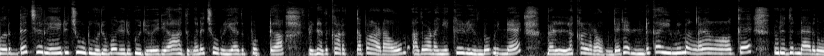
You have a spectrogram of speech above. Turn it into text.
വെറുതെ ചെറിയൊരു ചൂടൂര് പോലെ ഒരു കുരു വരിക അതിങ്ങനെ ചൊറിയുക അത് പൊട്ടുക. പിന്നെ അത് കറുത്ത പാടാവും അത് ഉണങ്ങി കഴിയുമ്പോൾ പിന്നെ വെള്ള കളറാവും എന്റെ രണ്ട് കൈമയും അങ്ങനെ ആകെ ഒരു ഇതുണ്ടായിരുന്നു.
